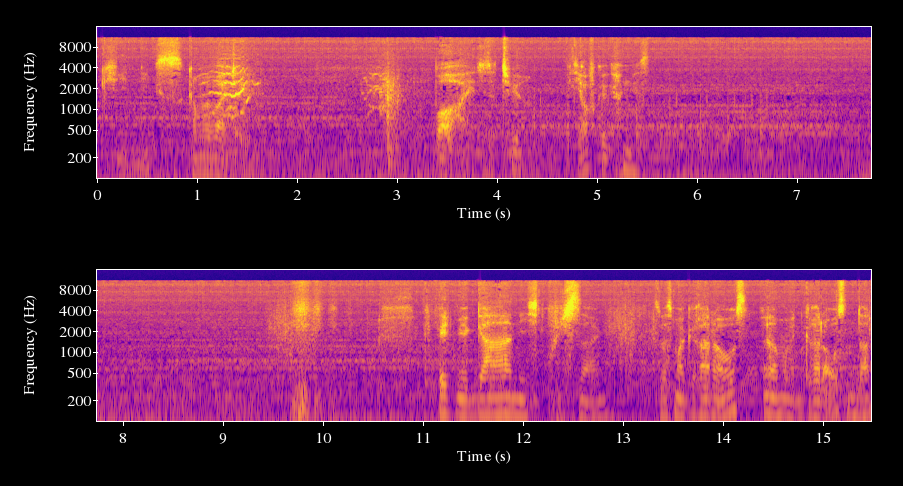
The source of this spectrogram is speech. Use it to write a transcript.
Okay, nix. Kommen wir weiter. Boah, diese Tür, wie die aufgegangen ist. Gefällt mir gar nicht, muss ich sagen. So, erstmal geradeaus. Äh, Moment, geradeaus und dann.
